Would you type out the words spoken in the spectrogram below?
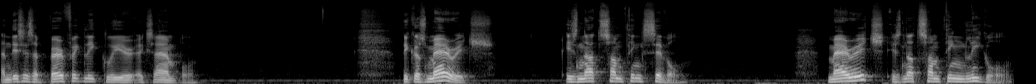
and this is a perfectly clear example. Because marriage is not something civil. Marriage is not something legal.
